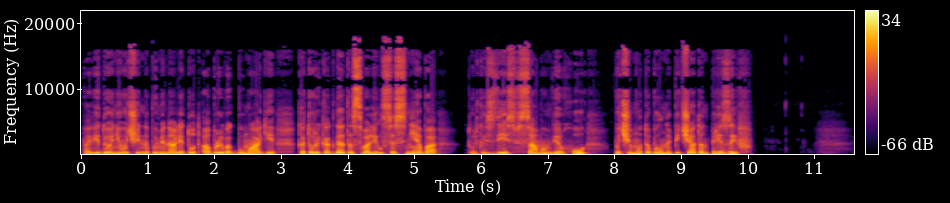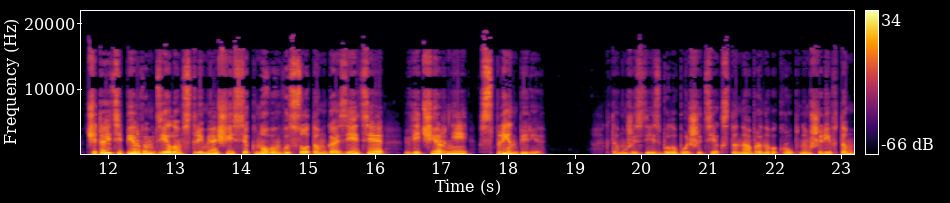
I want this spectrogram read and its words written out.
По виду они очень напоминали тот обрывок бумаги, который когда-то свалился с неба, только здесь, в самом верху, почему-то был напечатан призыв. Читайте первым делом в стремящейся к новым высотам газете «Вечерний Сплинбери». К тому же здесь было больше текста, набранного крупным шрифтом,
